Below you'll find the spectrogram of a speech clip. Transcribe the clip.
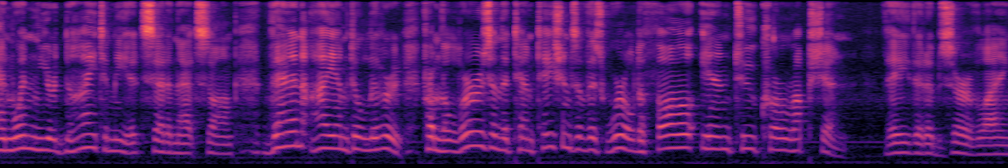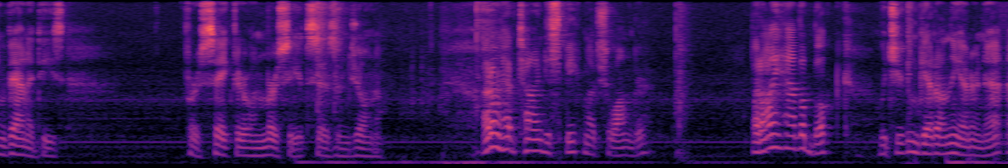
And when you're nigh to me, it said in that song, then I am delivered from the lures and the temptations of this world to fall into corruption. They that observe lying vanities forsake their own mercy, it says in Jonah. I don't have time to speak much longer, but I have a book which you can get on the internet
